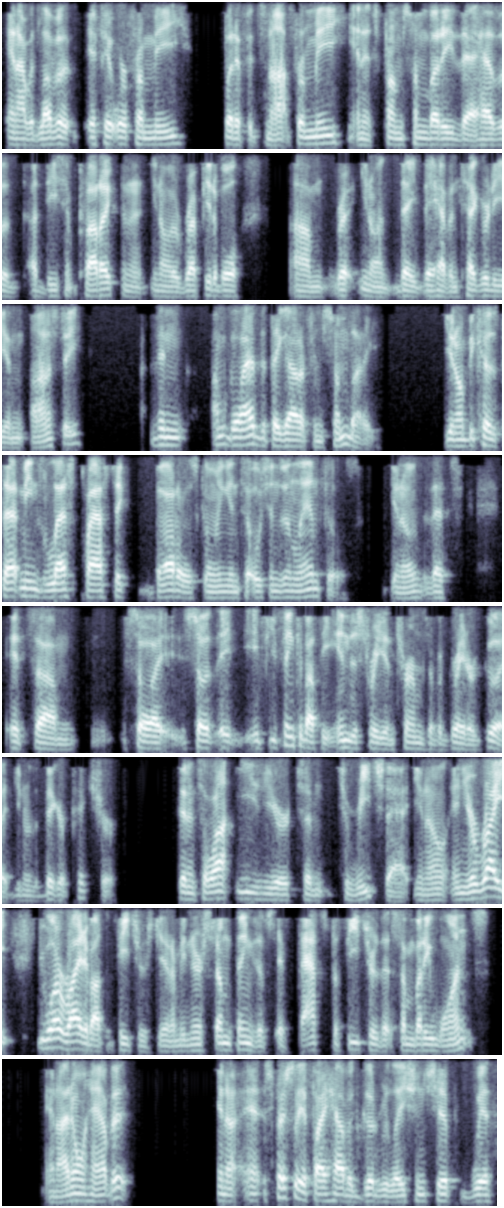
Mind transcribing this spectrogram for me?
And I would love it if it were from me but if it's not from me and it's from somebody that has a, a decent product and a, you know a reputable, um, re, you know they they have integrity and honesty, then I'm glad that they got it from somebody, you know, because that means less plastic bottles going into oceans and landfills. You know, that's it's um so I, so it, if you think about the industry in terms of a greater good, you know, the bigger picture, then it's a lot easier to to reach that, you know. And you're right, you are right about the features, Jen. I mean, there's some things if if that's the feature that somebody wants, and I don't have it, and I, especially if I have a good relationship with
